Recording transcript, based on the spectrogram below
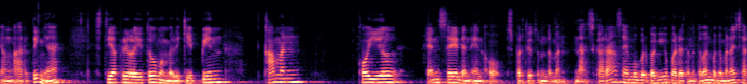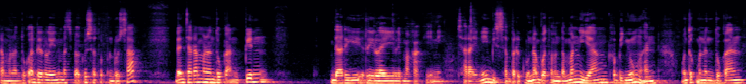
yang artinya setiap relay itu memiliki pin common coil NC dan NO seperti itu teman-teman. Nah sekarang saya mau berbagi kepada teman-teman bagaimana cara menentukan relay ini masih bagus ataupun rusak dan cara menentukan pin dari relay 5 kaki ini. Cara ini bisa berguna buat teman-teman yang kebingungan untuk menentukan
